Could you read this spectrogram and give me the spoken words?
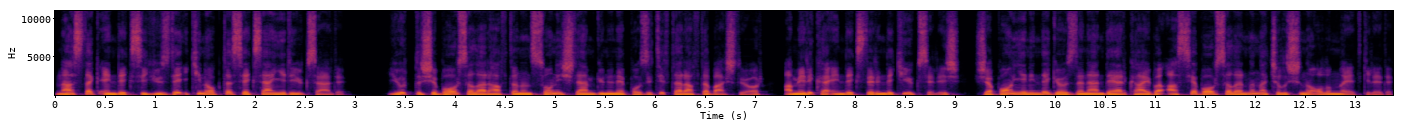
Nasdaq endeksi %2.87 yükseldi. Yurt dışı borsalar haftanın son işlem gününe pozitif tarafta başlıyor. Amerika endekslerindeki yükseliş, Japon yeninde gözlenen değer kaybı Asya borsalarının açılışını olumlu etkiledi.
